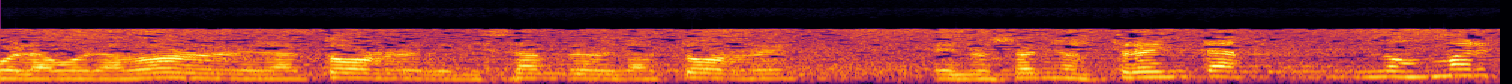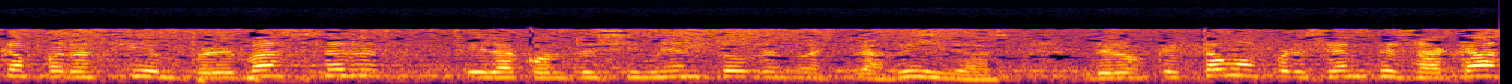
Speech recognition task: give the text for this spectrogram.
colaborador de la Torre, de Lisandro de la Torre, en los años 30, nos marca para siempre, va a ser el acontecimiento de nuestras vidas, de los que estamos presentes acá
